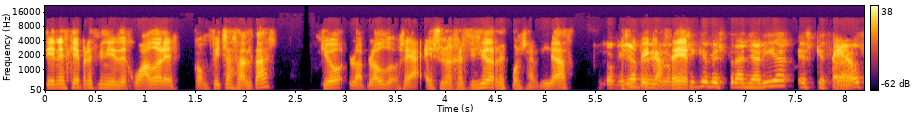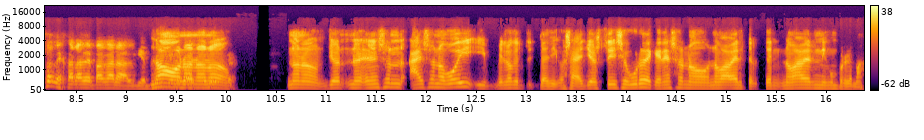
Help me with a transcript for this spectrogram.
tienes que prescindir de jugadores con fichas altas, yo lo aplaudo. O sea, es un ejercicio de responsabilidad. Lo que ya te digo, lo que sí que me extrañaría es que Pero- Zaragoza dejara de pagar a alguien. No, no, no, no. No, no, yo no- en eso, a eso no voy y es lo que te digo. O sea, yo estoy seguro de que en eso no, no va a haber, no va a haber ningún problema.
